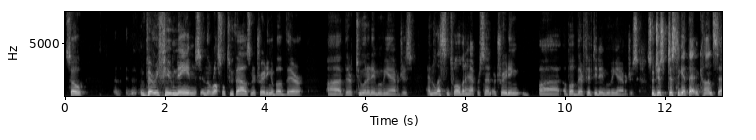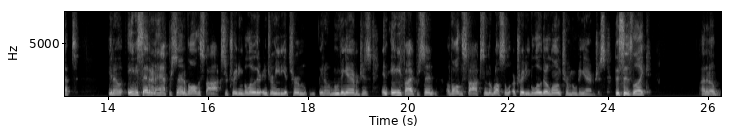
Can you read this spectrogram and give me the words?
So very few names in the Russell 2000 are trading above their uh, their 200 day moving averages, and less than 12.5% are trading uh, above their 50 day moving averages. So just, just to get that in concept, you know, 87.5% of all the stocks are trading below their intermediate term, you know, moving averages, and 85% of all the stocks in the Russell are trading below their long term moving averages. This is like, I don't know,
